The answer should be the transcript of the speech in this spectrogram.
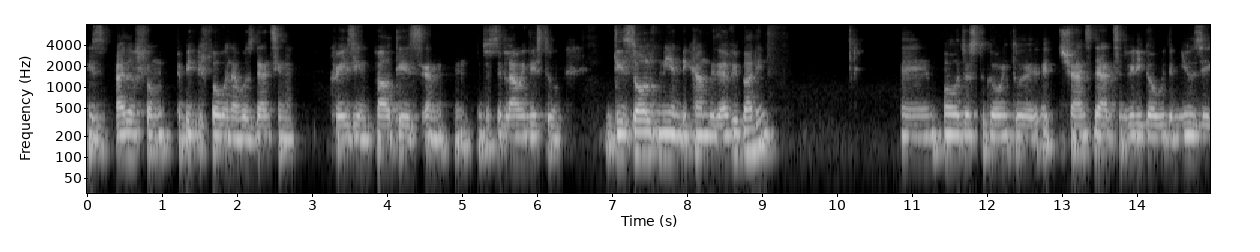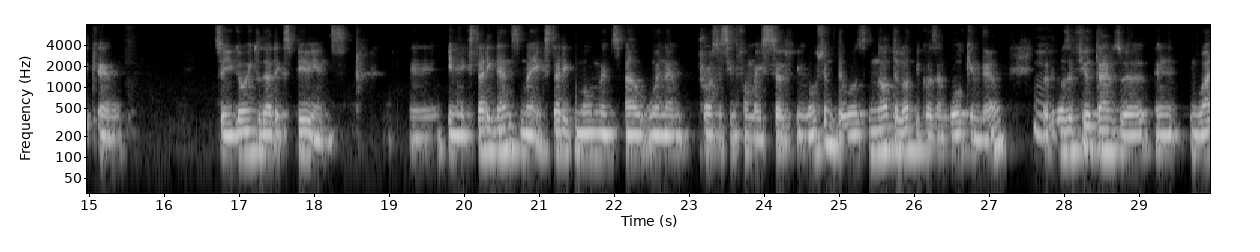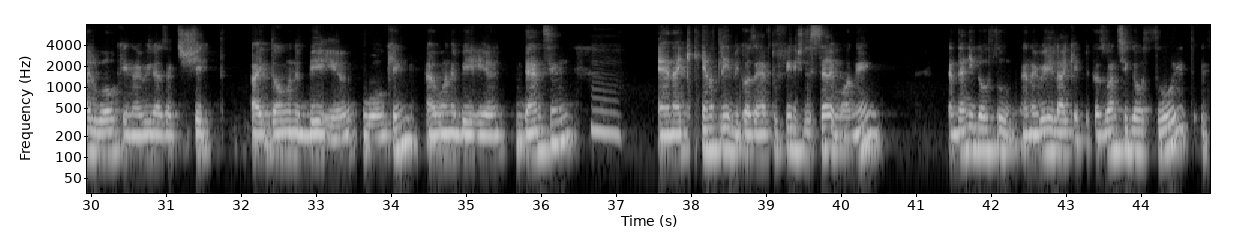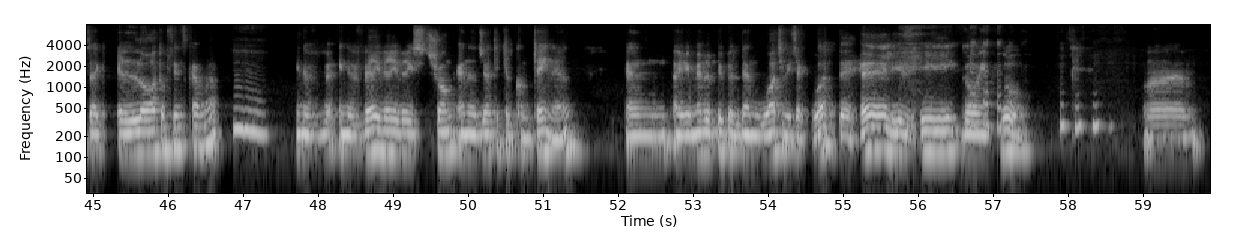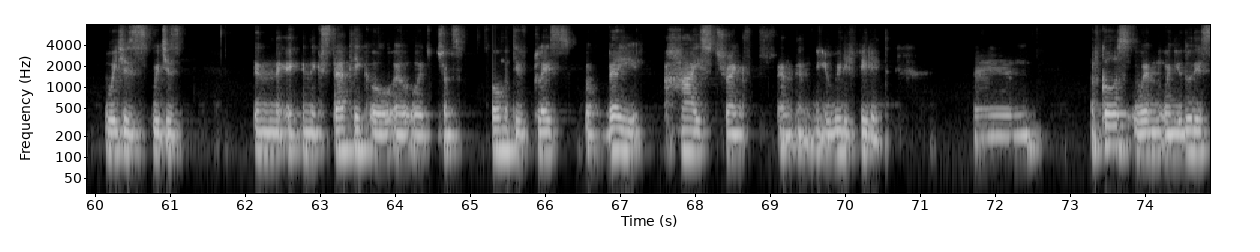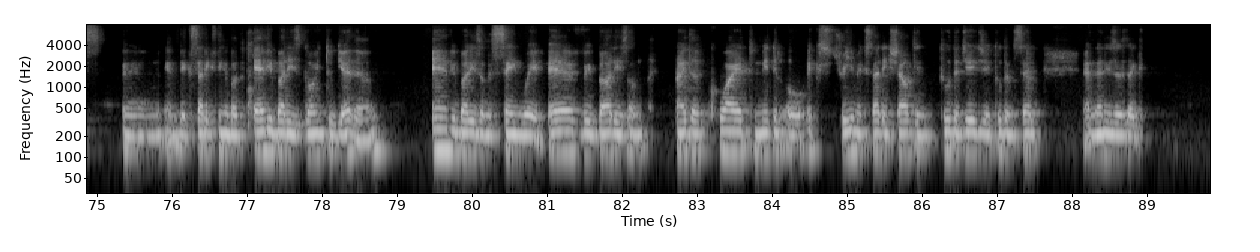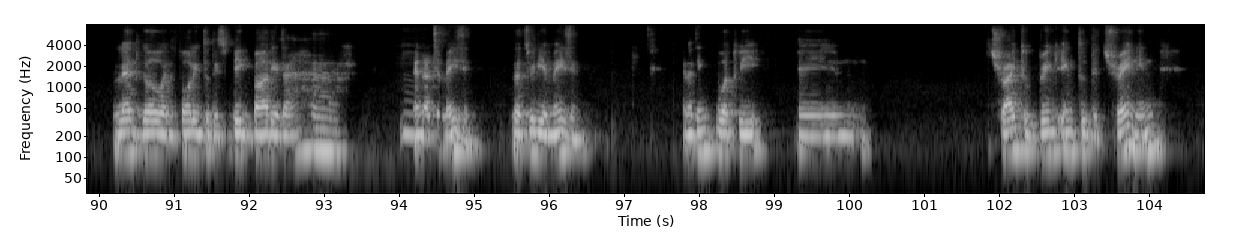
is either from a bit before when I was dancing crazy in parties and, and just allowing this to dissolve me and become with everybody. Um, or just to go into a, a trance dance and really go with the music and so you go into that experience. Uh, in ecstatic dance my ecstatic moments are when i'm processing for myself emotion. There was not a lot because i'm walking there but there was a few times where uh, while walking i realized like shit i don't want to be here walking. I want to be here dancing. Mm. and I cannot leave because I have to finish the ceremony. And then you go through, and I really like it because once you go through it, it's like a lot of things come up Mhm. in a in a very very very strong energetical container. And I remember people then watching. It's like, what the hell is he going through? um, which is which is an, an ecstatic or, or, or transformative place of very high strength, and, and you really feel it. Um, of course, when when you do this, um, and the exciting thing about everybody's going together, everybody's on the same wave. Everybody's on either quiet, middle, or extreme ecstatic shouting to the DJ, to themselves, and then you just like let go and fall into this big body. It's like, ah, Mm. and that's amazing. That's really amazing. And I think what we um, try to bring into the training,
